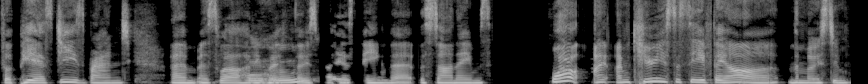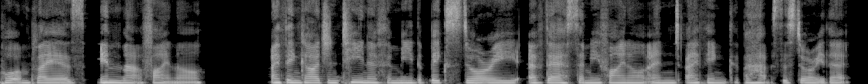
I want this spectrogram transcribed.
for PSG's brand um, as well. Having mm-hmm. both those players being the the star names. Well, I, I'm curious to see if they are the most important players in that final. I think Argentina, for me, the big story of their semi final, and I think perhaps the story that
